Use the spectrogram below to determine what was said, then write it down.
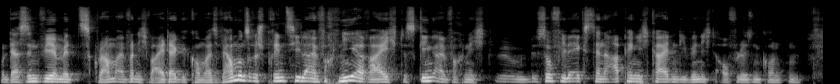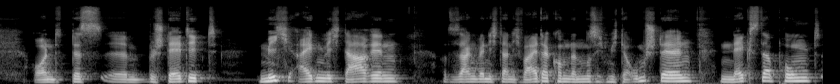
Und da sind wir mit Scrum einfach nicht weitergekommen. Also wir haben unsere Sprintziele einfach nie erreicht. Das ging einfach nicht. So viele externe Abhängigkeiten, die wir nicht auflösen konnten. Und das ähm, bestätigt mich eigentlich darin, also sagen, wenn ich da nicht weiterkomme, dann muss ich mich da umstellen. Nächster Punkt,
